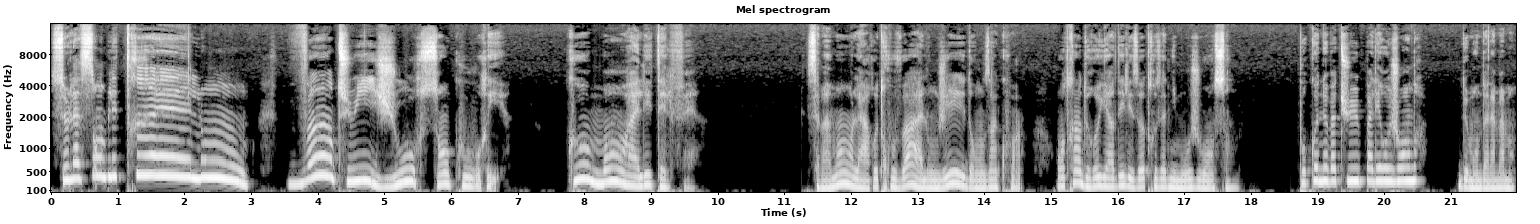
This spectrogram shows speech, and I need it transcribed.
cela semblait très long. Vingt-huit jours sans courir. Comment allait-elle faire? Sa maman la retrouva allongée dans un coin, en train de regarder les autres animaux jouer ensemble. Pourquoi ne vas-tu pas les rejoindre? Demanda la maman.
